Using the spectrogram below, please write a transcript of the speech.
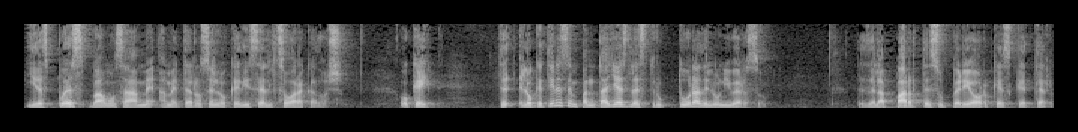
Y después vamos a, meternos en lo que dice el Zohar Kadosh. Ok, lo que tienes en pantalla es la estructura del universo. Desde la parte superior, que es Keter,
